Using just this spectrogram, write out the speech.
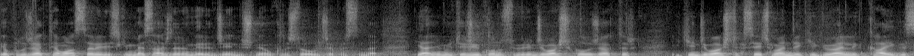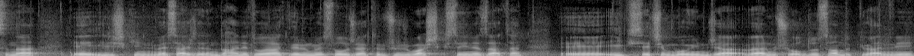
yapılacak temaslara ilişkin mesajların verileceğini düşünüyorum Kılıçdaroğlu cephesinden. Yani mülteci konusu birinci başlık olacaktır. İkinci başlık seçmendeki güvenlik kaygısına e, ilişkin mesajların daha net olarak verilmesi olacaktır. Üçüncü başlık ise yine zaten e, ilk seçim boyunca vermiş olduğu sandık güvenliği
